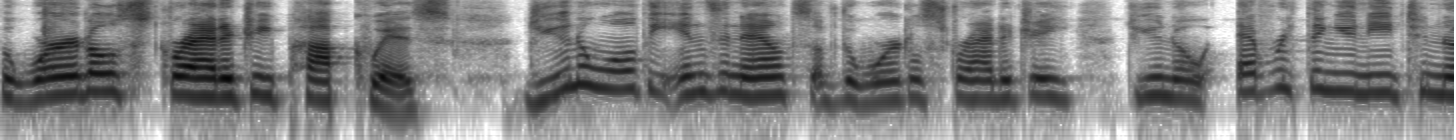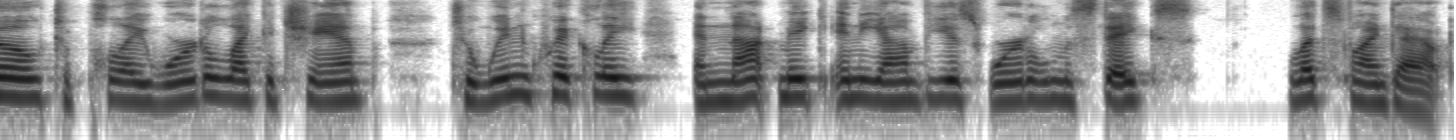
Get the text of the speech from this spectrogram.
The Wordle Strategy Pop Quiz. Do you know all the ins and outs of the Wordle strategy? Do you know everything you need to know to play Wordle like a champ, to win quickly, and not make any obvious Wordle mistakes? Let's find out.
